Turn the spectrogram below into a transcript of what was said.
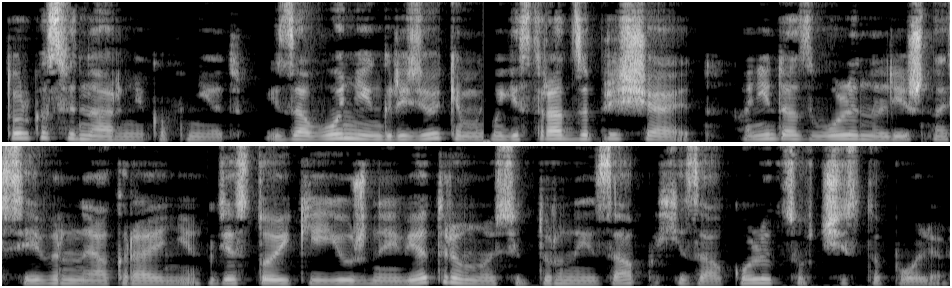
Только свинарников нет. Из-за вони и грязюки магистрат запрещает. Они дозволены лишь на северной окраине, где стойкие южные ветры вносят дурные запахи за околицу в чисто поле.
